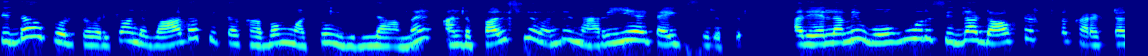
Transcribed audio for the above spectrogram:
சித்தாவை பொறுத்த வரைக்கும் அந்த வாத பித்த கபம் மட்டும் இல்லாம அந்த பல்ஸ்ல வந்து நிறைய டைப்ஸ் இருக்கு. அது எல்லாமே ஒவ்வொரு சித்தா டாக்டர்ஸ்க்கு கரெக்டா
